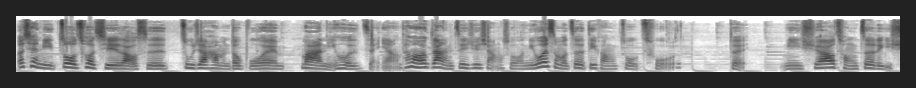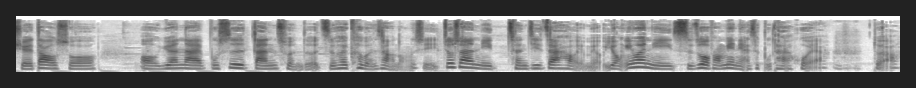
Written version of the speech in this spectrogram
而且你做错，其实老师、助教他们都不会骂你或者怎样，他们会让你自己去想说，你为什么这个地方做错了？对你需要从这里学到说，哦，原来不是单纯的只会课本上的东西，就算你成绩再好也没有用，因为你实作方面你还是不太会啊，对啊。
